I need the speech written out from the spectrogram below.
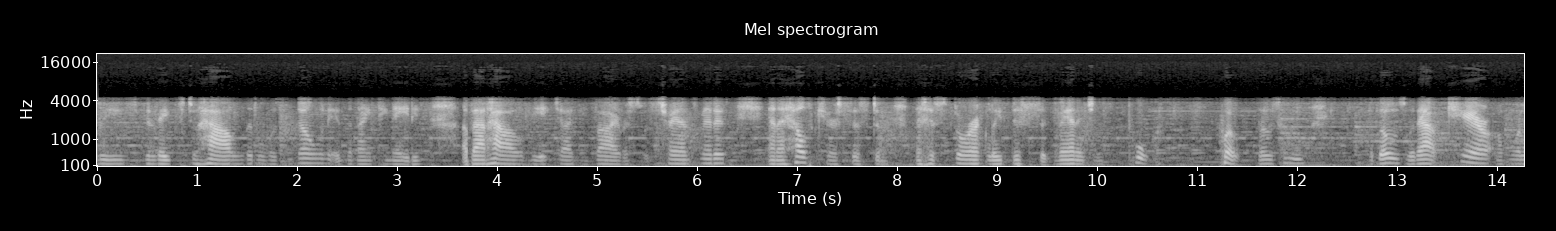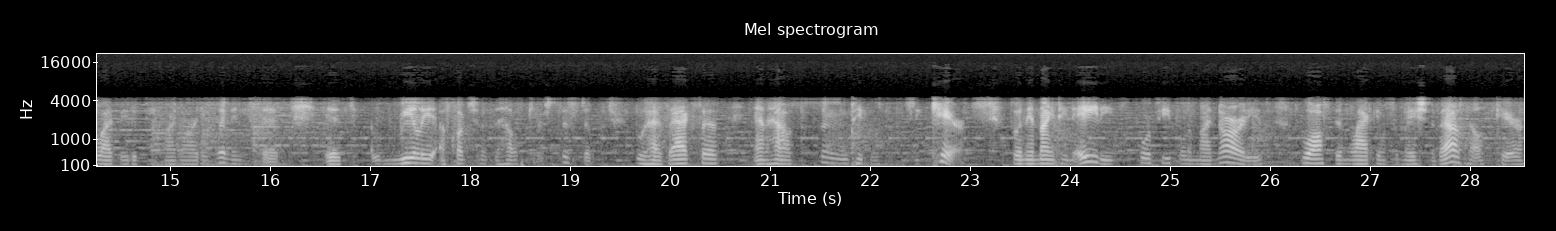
believes, relates to how little was known in the 1980s about how the HIV virus was transmitted and a healthcare system that historically disadvantages the poor. Quote, those who those without care are more likely to be minority women, he said. It's really a function of the healthcare system, who has access, and how soon people seek care. So in the 1980s, poor people and minorities, who often lack information about healthcare,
